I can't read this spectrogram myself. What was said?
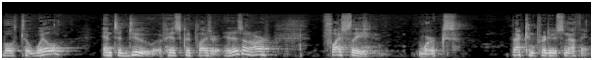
both to will and to do of His good pleasure. It isn't our fleshly works that can produce nothing.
